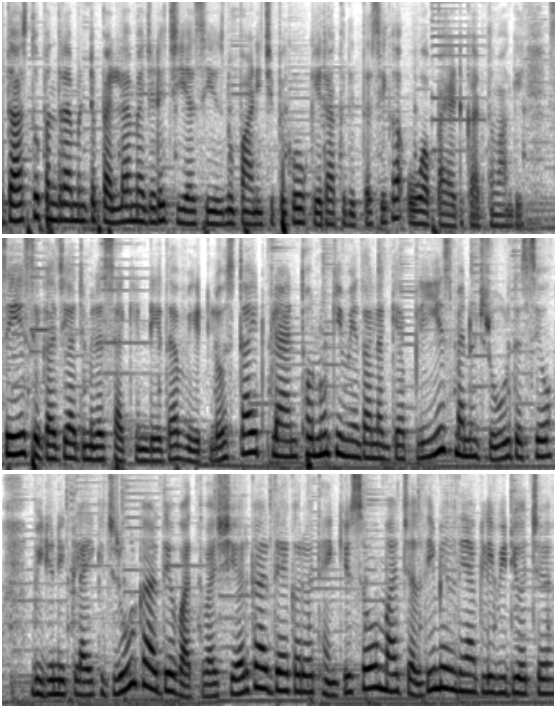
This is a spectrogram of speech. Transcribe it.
10 ਤੋਂ 15 ਮਿੰਟ ਪਹਿਲਾਂ ਮੈਂ ਜਿਹੜੇ ਚੀਆ ਸੀਡਸ ਨੂੰ ਪਾਣੀ 'ਚ ਭਿਗੋ ਕੇ ਰੱਖ ਦਿੱਤਾ ਸੀਗਾ, ਉਹ ਆਪਾਂ ਐਡ ਕਰ ਦਵਾਂਗੇ। ਸੇ ਸੀਗਾ ਜੀ, ਅੱਜ ਮੇਰਾ ਸੈਕਿੰਡ ਡੇ ਦਾ weight loss ਡਾਈਟ ਪਲਾਨ ਤੁਹਾਨੂੰ ਕਿਵੇਂ ਦਾ ਲੱਗਿਆ ਪਲੀਜ਼ ਮੈਨੂੰ ਜਰੂਰ ਦੱਸਿਓ। ਵੀਡੀਓ ਨੂੰ ਇੱਕ ਲਾਈਕ ਜਰੂਰ ਕਰ ਦਿਓ, ਵੱਧ ਤੋਂ ਵੱਧ ਸ਼ੇਅਰ ਕਰ ਦਿਆ ਕਰੋ। ਥੈਂਕ ਯੂ ਸੋ ਮਚ ਜਲਦੀ ਮਿਲਦੇ ਹਾਂ ਅਗਲੀ ਵੀਡੀਓ 'ਚ।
